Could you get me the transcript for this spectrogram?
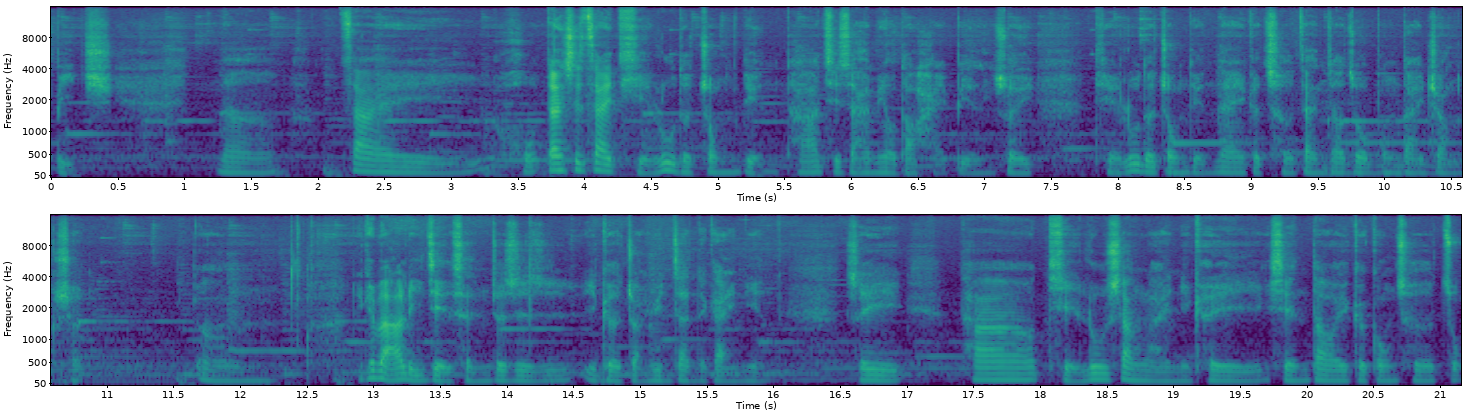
Beach。那在火，但是在铁路的终点，它其实还没有到海边，所以。铁路的终点那一个车站叫做绷带 Junction，嗯，你可以把它理解成就是一个转运站的概念。所以它铁路上来，你可以先到一个公车总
